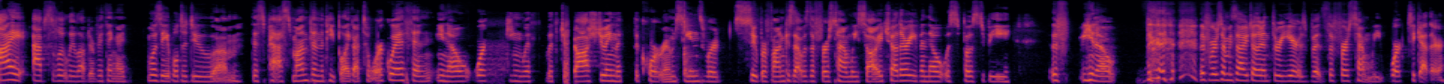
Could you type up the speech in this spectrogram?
I absolutely loved everything I was able to do um, this past month and the people I got to work with and you know working with with Josh doing the, the courtroom scenes were super fun because that was the first time we saw each other even though it was supposed to be the f- you know the first time we saw each other in three years but it's the first time we worked together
